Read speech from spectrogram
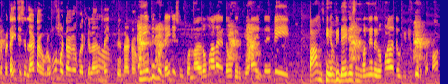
நம்ம டைஜஷன் லேட் ஆகும் மூவ்மெண்ட் ஆகாம இருக்குல்ல டைஜஷன் லேட் ஆகும். இது எப்படி இப்போ டைஜஷன் பண்ணணும்? அது ரொம்ப நாளா டவுட் இருக்கு. ஏன்னா இது எப்படி பாம்பு எப்படி டைஜஷன் பண்ணு எனக்கு ரொம்ப நாளா டவுட் இருக்கு. எப்படி பண்ணோம்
